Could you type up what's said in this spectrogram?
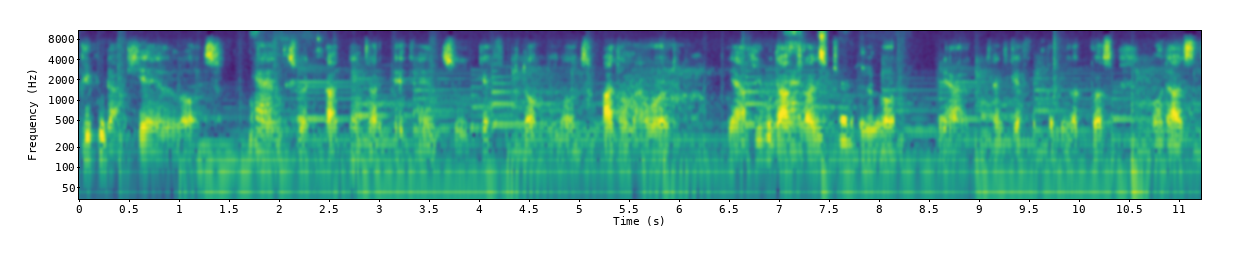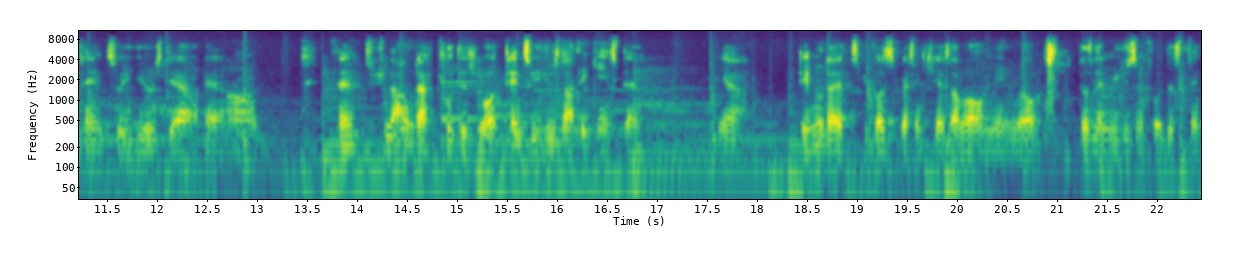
people that care a lot Yeah. tend to they tend to get fucked up a lot. Pardon my word. Yeah, people that actually care a lot, yeah, tend to get a because others tend to use their um tend to how would I put this word tend to use that against them. Yeah. They know that it's because this person cares about me, well, just let me use him for this thing.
